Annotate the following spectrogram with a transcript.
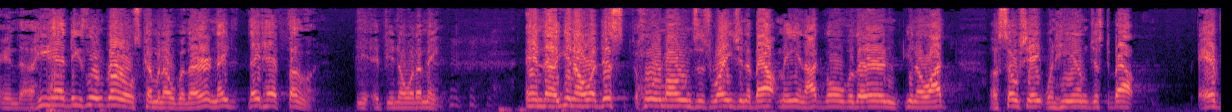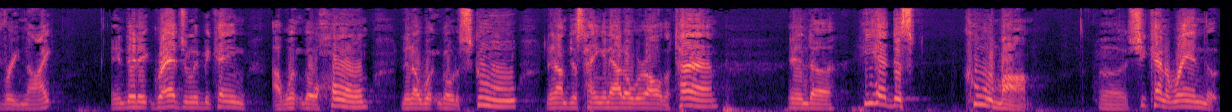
And uh, he had these little girls coming over there, and they'd, they'd have fun, if you know what I mean. And, uh, you know, this hormones is raging about me, and I'd go over there, and, you know, I'd associate with him just about every night. And then it gradually became I wouldn't go home, then I wouldn't go to school, then I'm just hanging out over all the time. And uh, he had this cool mom. Uh, she kind of ran the,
